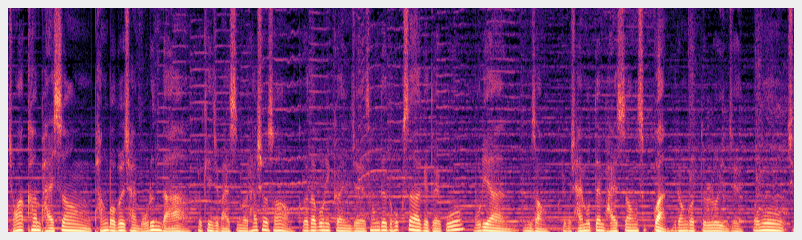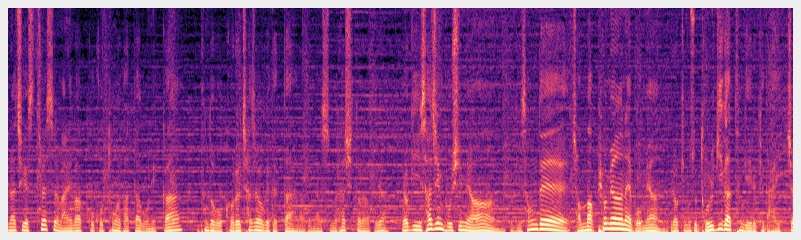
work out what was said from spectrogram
정확한 발성 방법을 잘 모른다. 그렇게 이제 말씀을 하셔서 그러다 보니까 이제 성대도 혹사하게 되고 무리한 음성 그리고 잘못된 발성 습관 이런 것들로 이제 너무 지나치게 스트레스를 많이 받고 고통을 받다 보니까 오픈더 보컬을 찾아오게 됐다라고 말씀을 하시더라고요. 여기 사진 보시면 여기 성대 점막 표면에 보면 이렇게 무슨 돌기 같은 게 이렇게 나 있죠.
